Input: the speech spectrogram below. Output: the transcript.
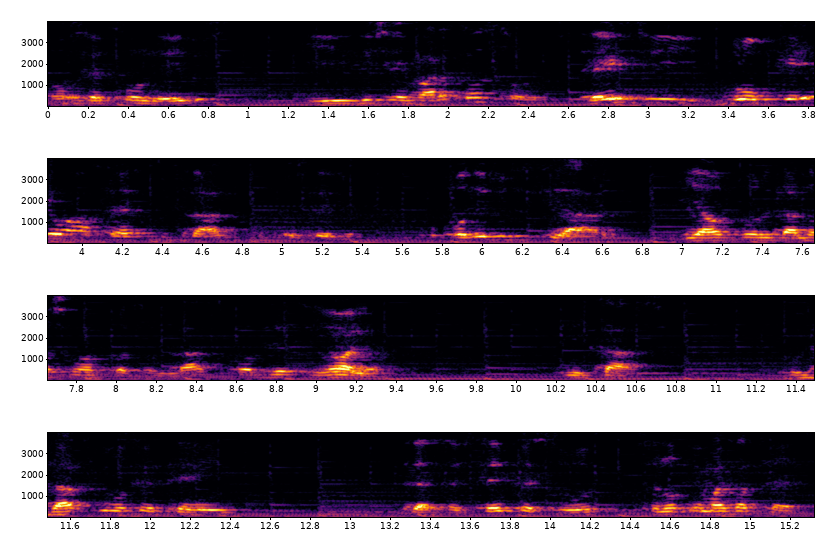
Vão ser punidos e existem várias sanções, desde bloqueio ao acesso dos dados, ou seja, o Poder Judiciário e a Autoridade Nacional de Proteção de Dados podem dizer assim, olha, Nicásio, os dados que você tem dessas 100 pessoas, você não tem mais acesso.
